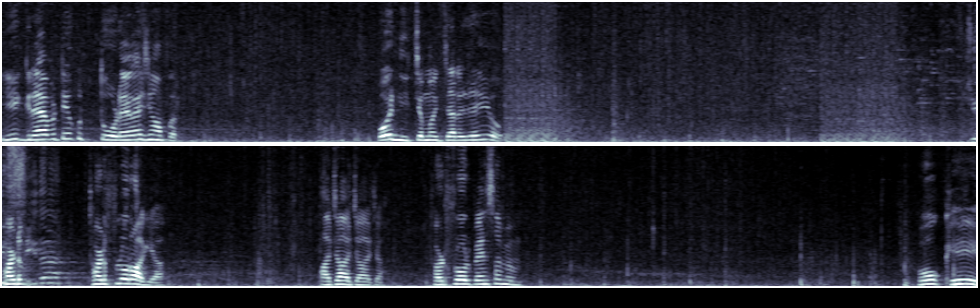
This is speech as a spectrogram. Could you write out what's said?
ये ग्रेविटी कुछ तोड़ेगा इस यहाँ पर। ओए नीचे मत चले जाइयो। Did थर्ड थर्ड फ्लोर आ गया। आजा आजा आजा। थर्ड फ्लोर पे सब हम। Okay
